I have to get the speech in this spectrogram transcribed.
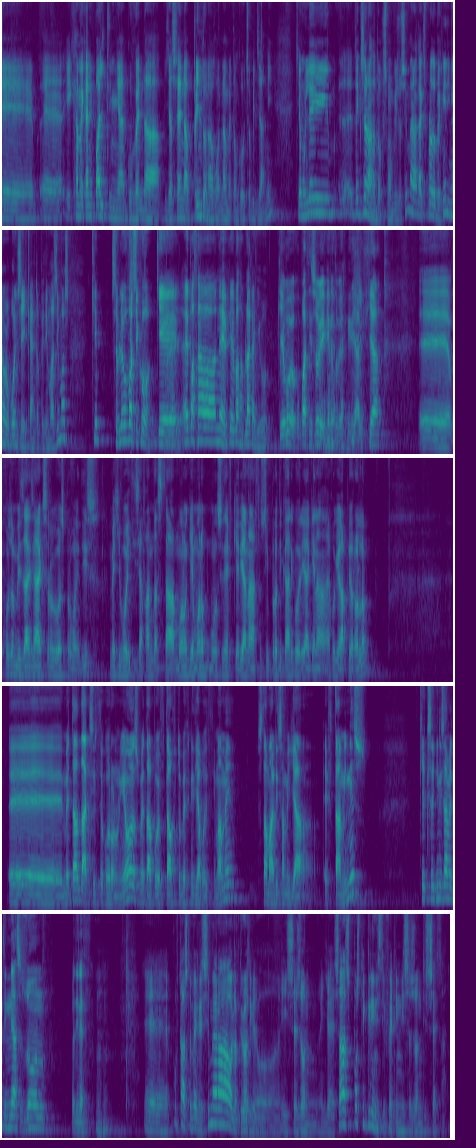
ε, είχαμε κάνει πάλι μια κουβέντα για σένα πριν τον αγώνα με τον coach Μπιτζάνη. Και μου λέει: «Ε, Δεν ξέρω αν θα το χρησιμοποιήσω σήμερα. Εντάξει, πρώτο παιχνίδι, μια προπόνηση έχει κάνει το παιδί μαζί μας. Και σε βλέπω βασικό. Και ναι. έπαθα, ναι, έπαθα πλάκα κι εγώ. Και εγώ έχω πάθει ζωή εκείνο το παιχνίδι, αλήθεια. Ε, ο Κόζο Μπιζάνη είναι ένα ξέρω εγώ προπονητής. Με έχει βοηθήσει αφάνταστα μόνο και μόνο που μου έδωσε την ευκαιρία να έρθω στην πρώτη κατηγορία και να έχω και κάποιο ρόλο. Ε, μετά εντάξει ήρθε ο κορονοϊός, μετά από 7-8 παιχνίδια από ό,τι θυμάμαι. Σταματήσαμε για 7 μήνες και ξεκινήσαμε τη νέα σεζόν με την ΕΘ. Mm-hmm. Ε, που φτάσατε μέχρι σήμερα, ολοκληρώθηκε το, η σεζόν για εσάς. Πώς την κρίνεις τη φετινή σεζόν της ΕΘΑ;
